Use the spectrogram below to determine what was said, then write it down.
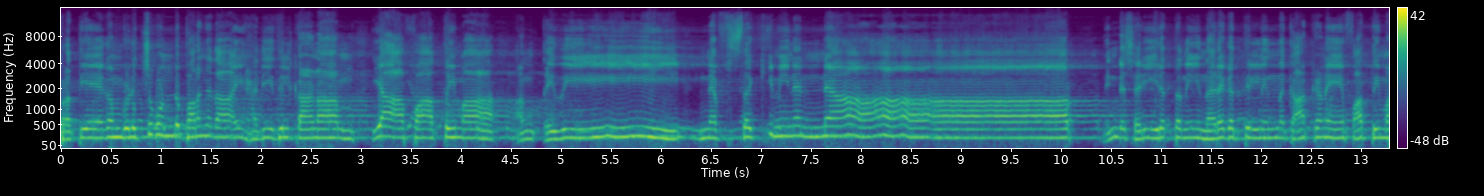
പ്രത്യേകം വിളിച്ചുകൊണ്ട് പറഞ്ഞതായി ഹദീസിൽ കാണാം. യാ ഫാത്തിമ അൻഖിദീ നഫ്സകി മിനന്നാർ. നിന്റെ ശരീരത്തെ നീ നരകത്തിൽ നിന്ന് കാക്കണേ ഫാത്തിമ.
